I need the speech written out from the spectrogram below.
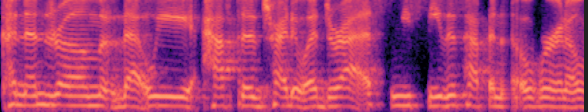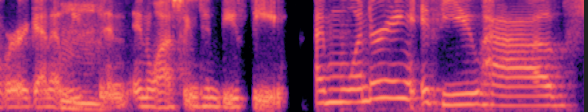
conundrum that we have to try to address. We see this happen over and over again, at mm-hmm. least in, in Washington, D.C. I'm wondering if you have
